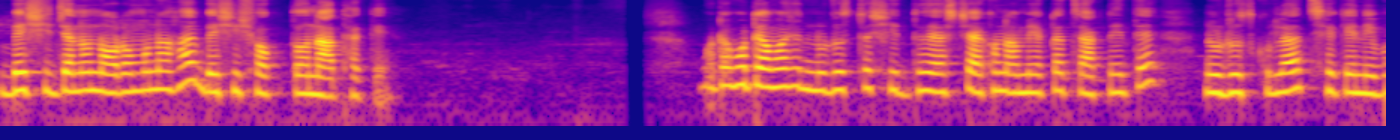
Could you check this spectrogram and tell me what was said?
বেশি যেন নরমও না হয়, বেশি শক্ত না থাকে। মোটামুটি আমার নুডলসটা সিদ্ধ হয়ে আসছে। এখন আমি একটা চাকনিতে নুডলসগুলো ছেঁকে নিব।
